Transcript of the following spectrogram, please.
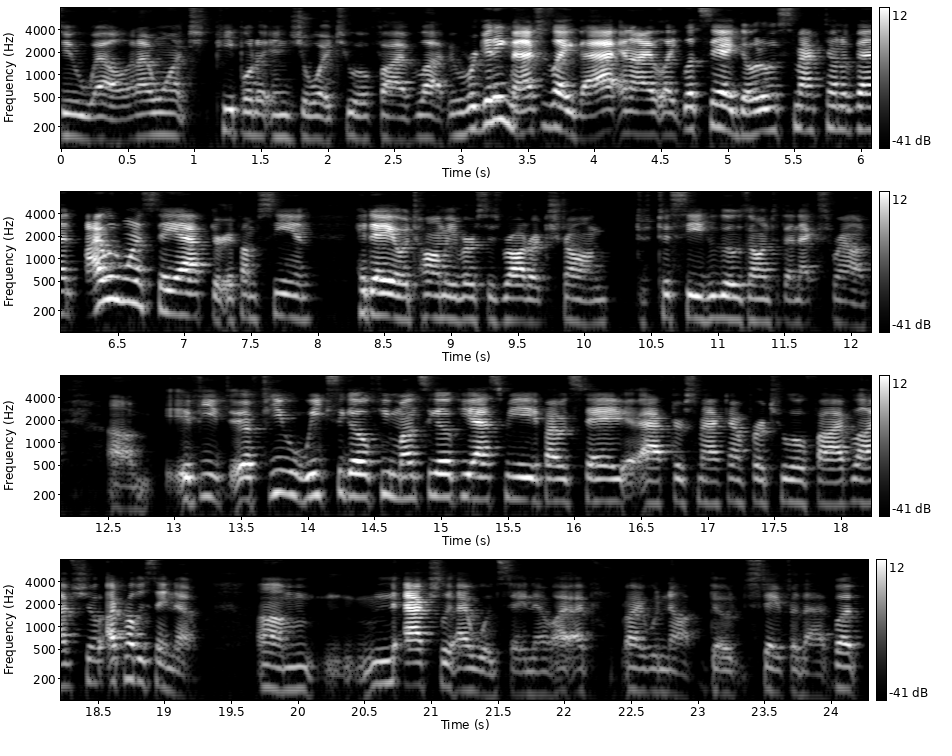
do well and I want people to enjoy 205 live. If we're getting matches like that and I like let's say I go to a SmackDown event, I would want to stay after if I'm seeing Hideo Itami versus Roderick Strong to, to see who goes on to the next round. Um, if you a few weeks ago, a few months ago, if you asked me if I would stay after SmackDown for a 205 live show, I'd probably say no. Um, actually, I would say no. I, I, I would not go stay for that. But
